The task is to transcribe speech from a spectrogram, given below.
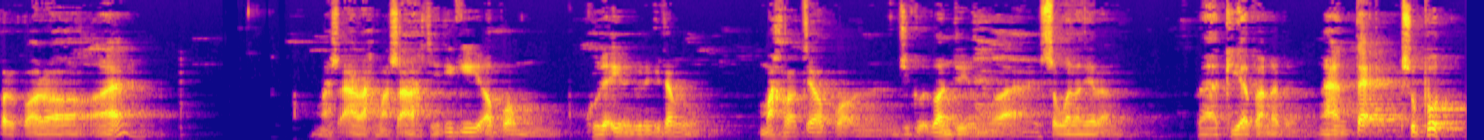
perkara eh? masalah-masalah iki apa? Golek ini kita makhluknya apa? Jika kondi wah sewenang bahagia banget. Ngantek subuh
